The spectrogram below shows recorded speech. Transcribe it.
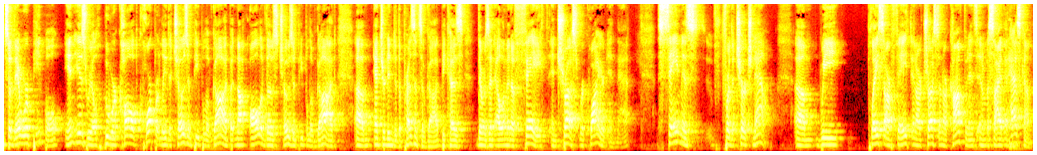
So there were people in Israel who were called corporately the chosen people of God, but not all of those chosen people of God um, entered into the presence of God because there was an element of faith and trust required in that. Same as for the church now. Um, we place our faith and our trust and our confidence in a Messiah that has come.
